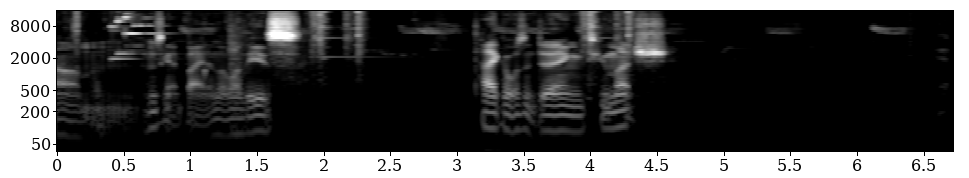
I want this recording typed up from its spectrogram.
Um, I'm just gonna buy another one of these. Tiger wasn't doing too much. Yeah,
